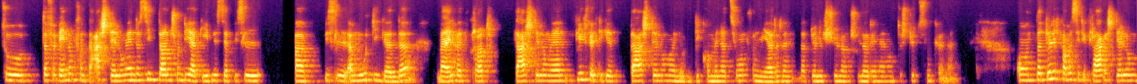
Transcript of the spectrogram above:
zu der Verwendung von Darstellungen, da sind dann schon die Ergebnisse ein bisschen, äh, bisschen ermutigender, weil halt gerade Darstellungen, vielfältige Darstellungen und die Kombination von mehreren natürlich Schüler und Schülerinnen unterstützen können. Und natürlich kann man sich die Frage stellen,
